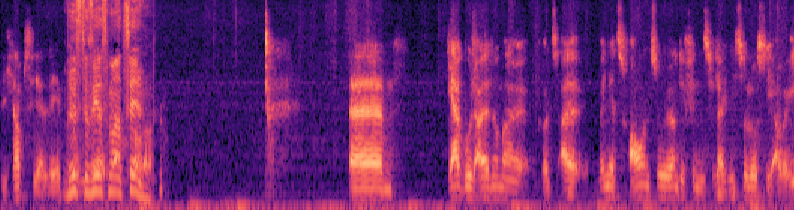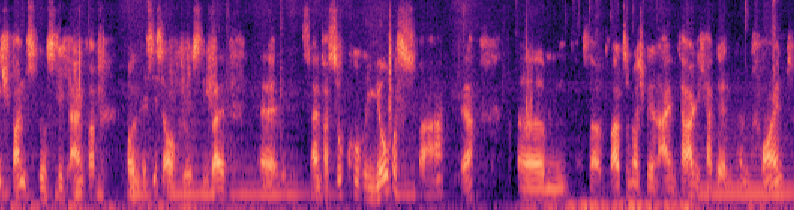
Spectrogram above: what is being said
ich habe sie erlebt. Willst du sie äh, jetzt mal ja, erzählen? Ähm, ja gut, also mal kurz, all- wenn jetzt Frauen zuhören, die finden es vielleicht nicht so lustig, aber ich fand es lustig einfach und es ist auch lustig, weil äh, es einfach so kurios war. Ja? Ähm, es war zum Beispiel an einem Tag, ich hatte einen einen Freund,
